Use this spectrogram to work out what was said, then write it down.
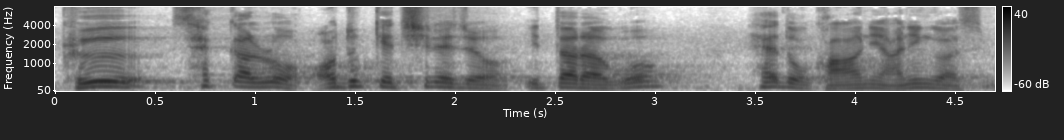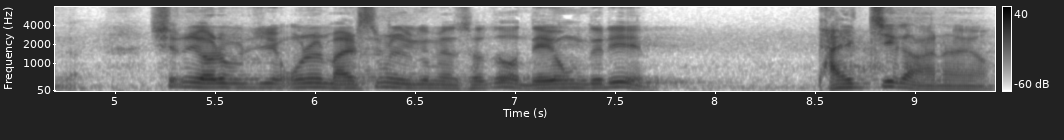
그 색깔로 어둡게 칠해져 있다라고 해도 과언이 아닌 것 같습니다. 실은 여러분이 오늘 말씀을 읽으면서도 내용들이 밝지가 않아요.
